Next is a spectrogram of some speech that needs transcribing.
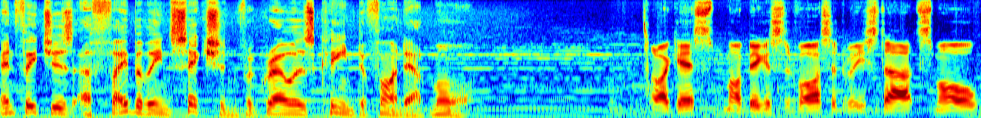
and features a faba bean section for growers keen to find out more. I guess my biggest advice would be start small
